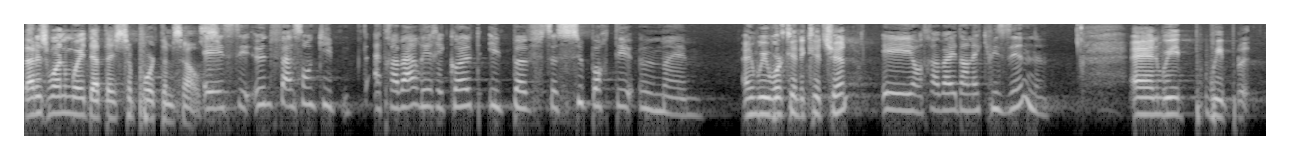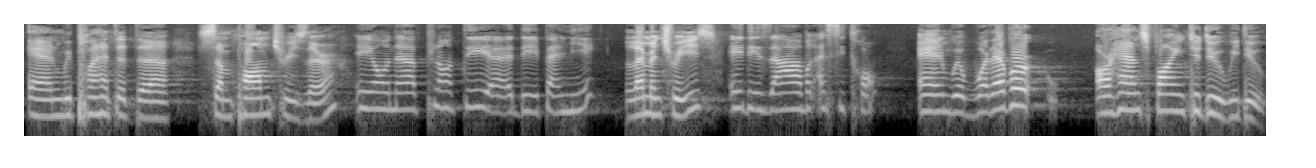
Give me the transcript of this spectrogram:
That is one way that they support themselves. Et c'est une façon qui, à travers les récoltes, ils peuvent se supporter eux-mêmes. And we work in the kitchen, Et on travaille dans la cuisine. And we we and we planted uh, some palm trees there, Et on a planté euh, des palmiers lemon trees, et des arbres à citron. and with whatever our hands find to do, we do.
